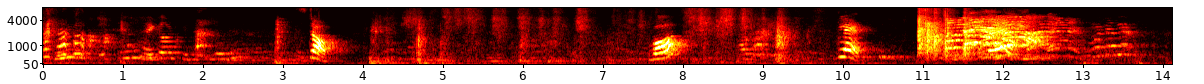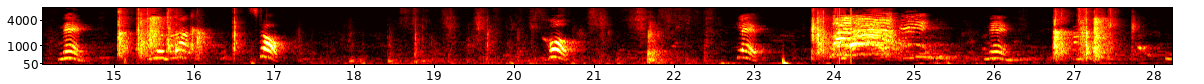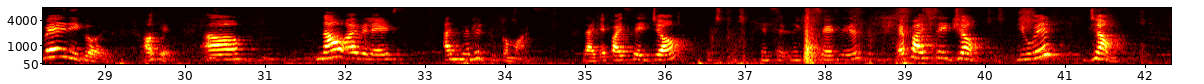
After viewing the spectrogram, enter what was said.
I got it. Stop. Walk. Clap. Name. Stop. Walk. Clap. Name. Very good. Okay. Um, now I will add another two commands. Like if I say jump, can you can say it here. If I say jump, you will jump.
